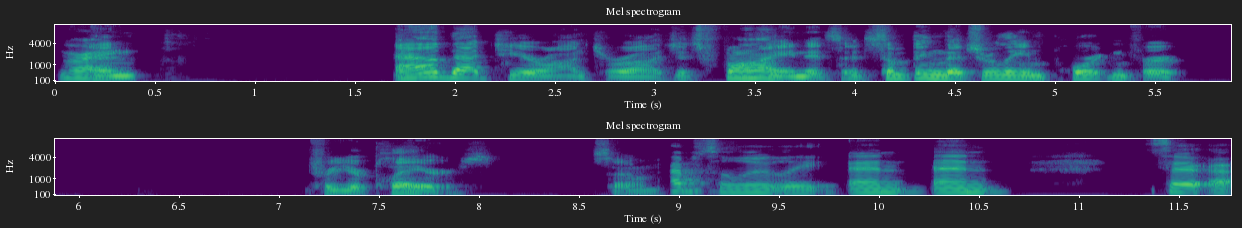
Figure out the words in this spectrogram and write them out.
Right. And add that to your entourage. It's fine. It's it's something that's really important for for your players. So absolutely. And and so uh,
